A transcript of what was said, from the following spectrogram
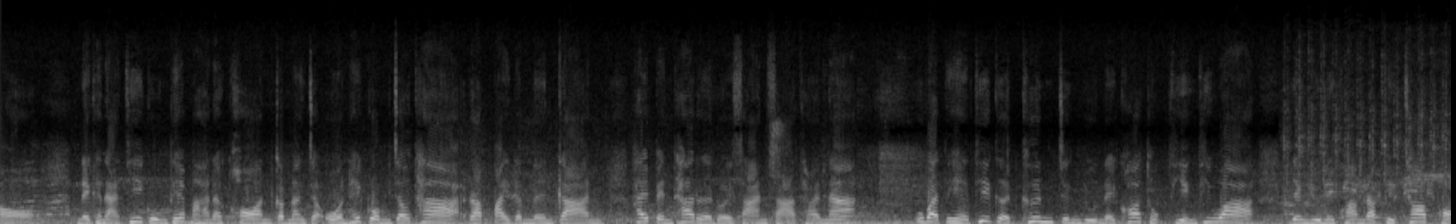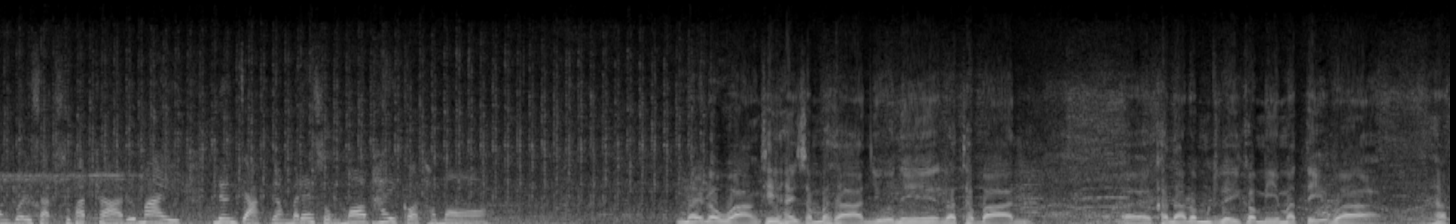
ต่อ ในขณะที่กรุงเทพมหานครกำลังจะโอนให้กรมเจ้าท่ารับไปดำเนินการ ให้เป็นท่าเรือโดยสารสาธารณะ อุบัติเหตุที่เกิดขึ้นจึงอยู่ในข้อถกเถียงที่ว่ายังอยู่ในความรับผิดชอบของบริษัทสุภัทราหรือไม่ เนื่องจากยังไม่ได้ส่งมอบให้กทม ในระหว่างที่ให้สัมปทานอยู่นี้รัฐบาลคณะรัฐมนตรีก็มีมติว่าหาก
